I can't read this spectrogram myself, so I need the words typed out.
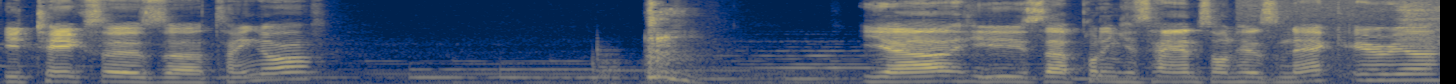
He takes his uh, thing off. yeah, he's uh, putting his hands on his neck area.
